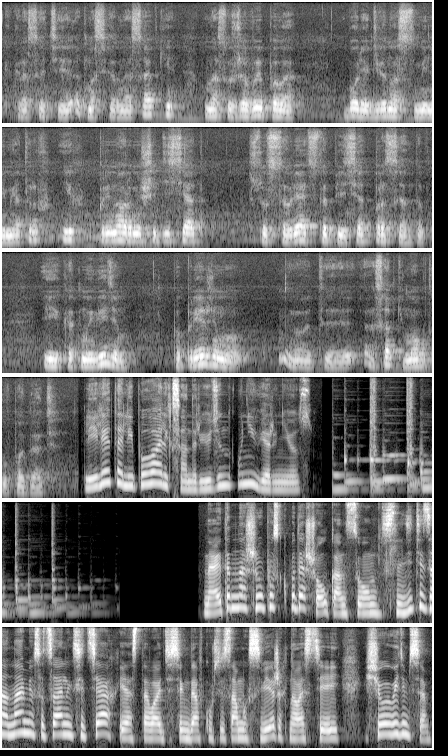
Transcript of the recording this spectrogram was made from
как раз эти атмосферные осадки. У нас уже выпало более 90 миллиметров, их при норме 60, что составляет 150%. И, как мы видим, по-прежнему вот, э, осадки могут выпадать. Лилия Талипова, Александр Юдин, Универ News. На этом наш выпуск подошел к концу. Следите за нами в социальных сетях и оставайтесь всегда в курсе самых свежих новостей. Еще увидимся!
